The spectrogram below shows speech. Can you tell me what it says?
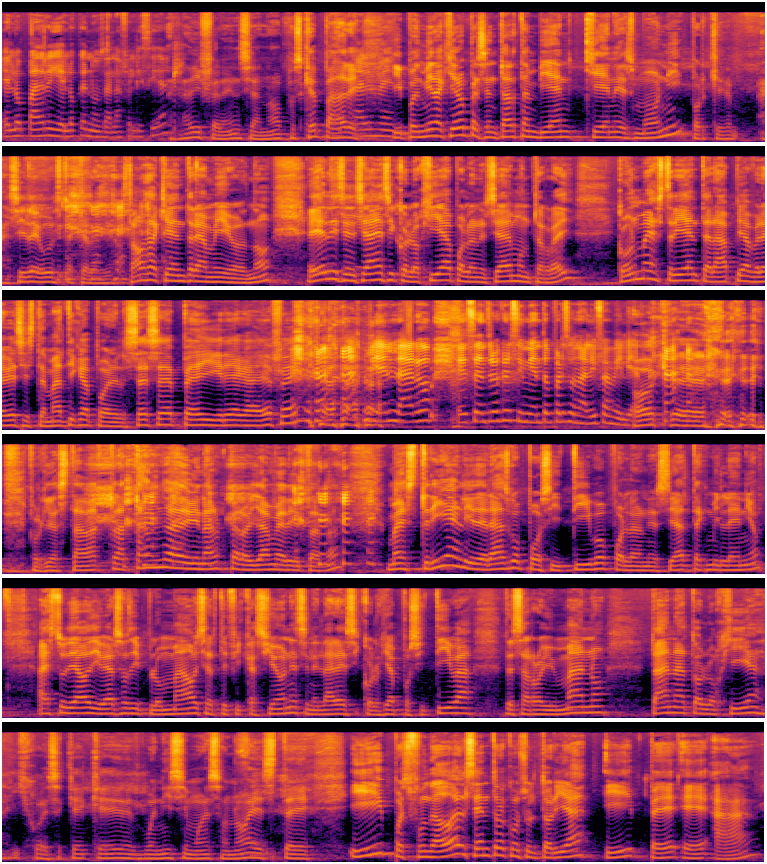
es lo padre y es lo que nos da la felicidad. Es la diferencia, ¿no? Pues qué padre. Totalmente. Y pues mira, quiero presentar también quién es Moni, porque así le gusta que le diga. Estamos aquí entre amigos, ¿no? Ella es licenciada en psicología por la Universidad de Monterrey con maestría en terapia breve sistemática por el CCPYF. Bien largo, el Centro de Crecimiento Personal y Familiar. Ok, porque ya estaba tratando de adivinar, pero ya merita, ¿no? Maestría en liderazgo positivo por la Universidad Tec Milenio. Ha estudiado diversos diplomados y certificaciones en el área de psicología positiva, desarrollo humano tanatología, hijo, ese qué, qué buenísimo eso, ¿no? Este, y pues fundador del Centro de Consultoría IPEA.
